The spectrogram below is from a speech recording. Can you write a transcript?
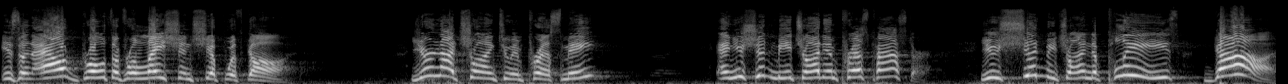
is an outgrowth of relationship with God. You're not trying to impress me, and you shouldn't be trying to impress Pastor. You should be trying to please God.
